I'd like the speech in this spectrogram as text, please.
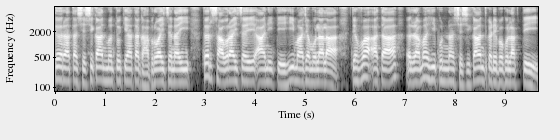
तर आता शशिकांत म्हणतो की आता घाबरवायचं नाही तर सावरायचं आहे आणि तेही माझ्या मुलाला. तेव्हा आता रमा ही पुन्हा शशिकांतकडे बघू लागते.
